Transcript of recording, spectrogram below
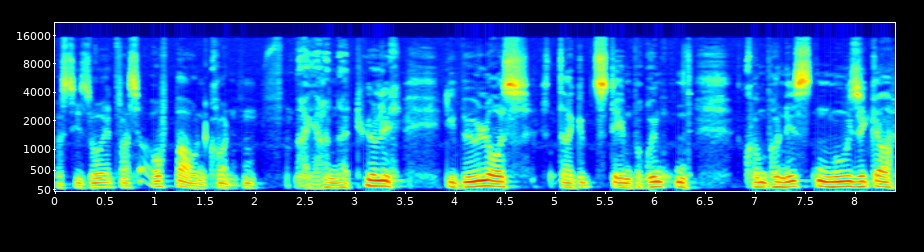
dass sie so etwas aufbauen konnten. Naja, natürlich, die Bülows, da gibt es den berühmten Komponisten, Musiker,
